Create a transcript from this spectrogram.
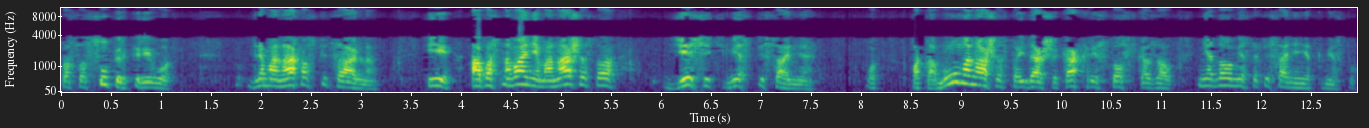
просто супер перевод. Для монахов специально. И обоснование монашества 10 мест Писания. Вот потому монашество и дальше, как Христос сказал, ни одного места Писания нет к месту.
